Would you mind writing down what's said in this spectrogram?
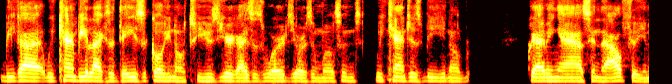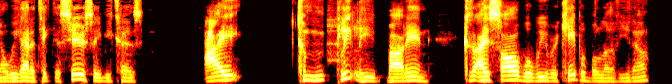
we got we can't be like the days ago, you know, to use your guys' words, yours and Wilson's. We can't just be, you know, grabbing ass in the outfield. You know, we got to take this seriously because I completely bought in because I saw what we were capable of. You know,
